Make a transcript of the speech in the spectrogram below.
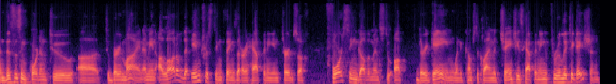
And this is important to, uh, to bear in mind. I mean, a lot of the interesting things that are happening in terms of forcing governments to up their game when it comes to climate change is happening through litigation.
